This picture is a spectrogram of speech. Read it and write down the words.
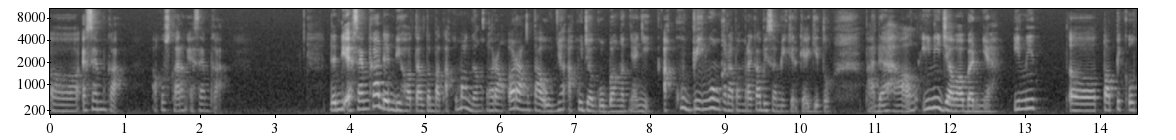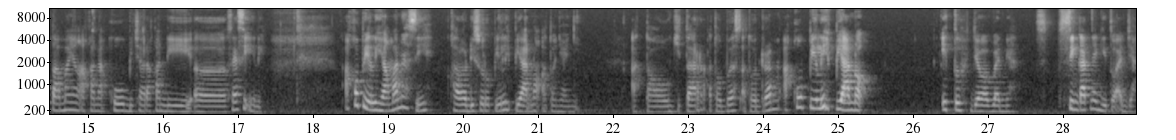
uh, eh, SMK. Aku sekarang SMK. Dan di SMK dan di hotel tempat aku magang, orang-orang taunya aku jago banget nyanyi. Aku bingung kenapa mereka bisa mikir kayak gitu. Padahal ini jawabannya. Ini uh, topik utama yang akan aku bicarakan di uh, sesi ini. Aku pilih yang mana sih kalau disuruh pilih piano atau nyanyi? Atau gitar atau bass atau drum aku pilih piano. Itu jawabannya. Singkatnya gitu aja.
